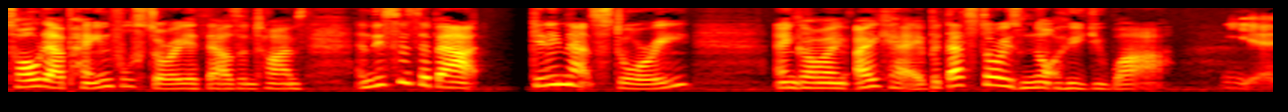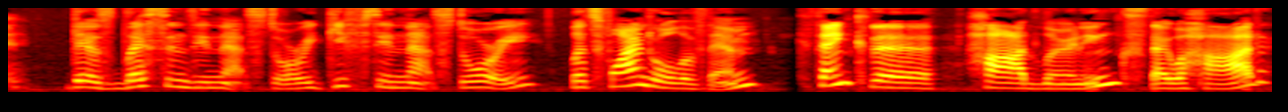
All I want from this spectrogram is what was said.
told our painful story a thousand times and this is about getting that story and going okay but that story is not who you are Yeah. there's lessons in that story, gifts in that story. Let's find all of them. Thank the hard learnings. They were hard.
